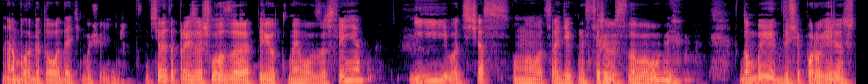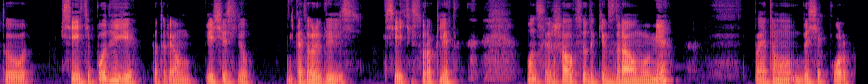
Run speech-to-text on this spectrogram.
она была готова дать ему еще один шанс. Все это произошло за период моего взросления. И вот сейчас у моего отца диагностировали слабоумие. Но мы до сих пор уверены, что все эти подвиги, которые вам перечислил, которые длились все эти 40 лет, он совершал все-таки в здравом уме. Поэтому до сих пор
